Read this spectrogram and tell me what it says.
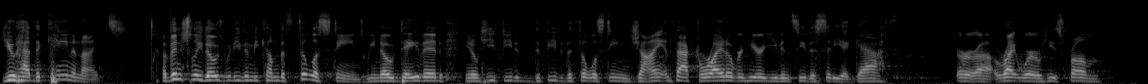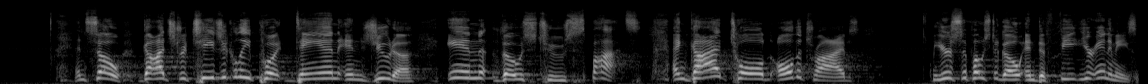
you had the Canaanites. Eventually, those would even become the Philistines. We know David, you know, he defeated, defeated the Philistine giant. In fact, right over here, you even see the city of Gath, or uh, right where he's from. And so God strategically put Dan and Judah in those two spots. And God told all the tribes, you're supposed to go and defeat your enemies,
